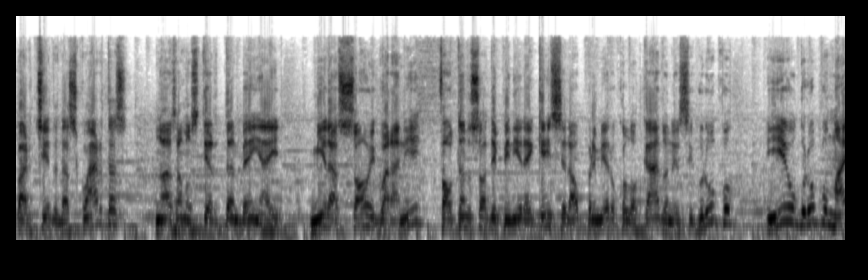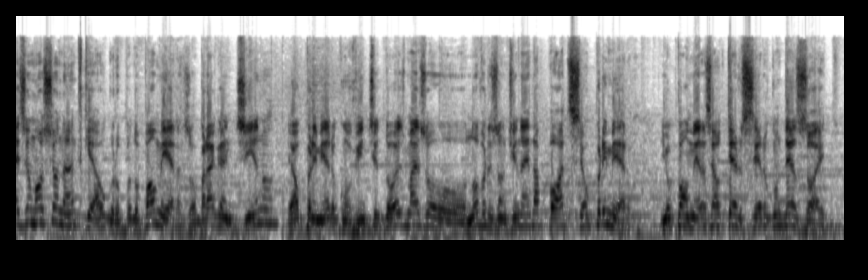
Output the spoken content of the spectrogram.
partida das quartas. Nós vamos ter também aí Mirassol e Guarani, faltando só definir aí quem será o primeiro colocado nesse grupo. E o grupo mais emocionante, que é o grupo do Palmeiras. O Bragantino é o primeiro com 22, mas o Novo Horizontino ainda pode ser o primeiro. E o Palmeiras é o terceiro com 18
